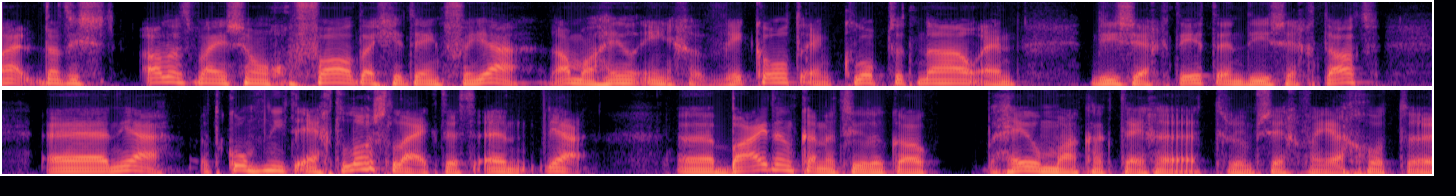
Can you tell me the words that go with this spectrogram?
Maar dat is alles bij zo'n geval dat je denkt van ja, allemaal heel ingewikkeld. En klopt het nou? En die zegt dit en die zegt dat. En ja, het komt niet echt los lijkt het. En ja, eh, Biden kan natuurlijk ook heel makkelijk tegen Trump zeggen van ja, god... eh,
